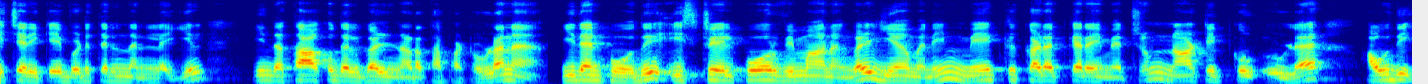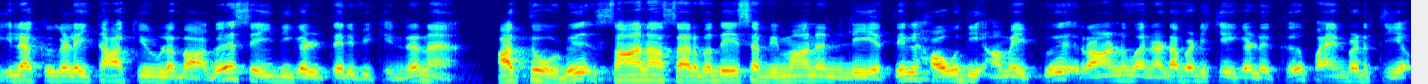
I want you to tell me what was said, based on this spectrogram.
எச்சரிக்கை விடுத்திருந்த நிலையில் இந்த தாக்குதல்கள் நடத்தப்பட்டுள்ளன. இதன் போது இஸ்ரேல் போர் விமானங்கள் ஏமனின் மேற்கு கடற்கரை மற்றும் நாட்டிற்குள் உள்ள ஹவுதி இலக்குகளை தாக்கியுள்ளதாக செய்திகள் தெரிவிக்கின்றன. அத்தோடு சானா சர்வதேச விமான நிலையத்தில் ஹவுதி அமைப்பு இராணுவ நடவடிக்கைகளுக்கு பயன்படுத்திய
